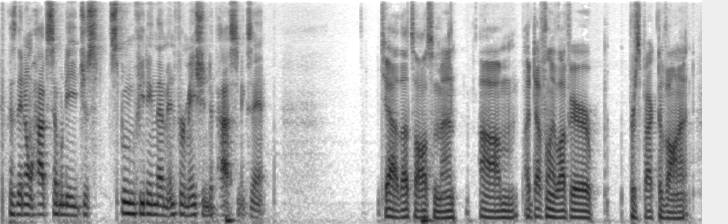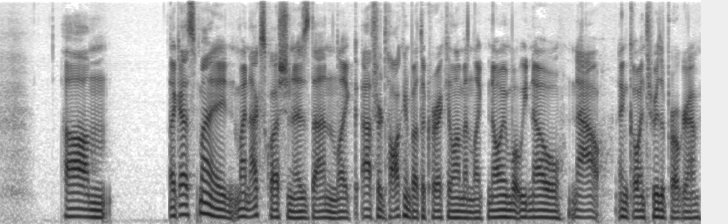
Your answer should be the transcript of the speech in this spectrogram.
because they don't have somebody just spoon feeding them information to pass an exam. Yeah, that's awesome, man. Um, I definitely love your perspective on it. Um, I guess my my next question is then like after talking about the curriculum and like knowing what we know now and going through the program,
